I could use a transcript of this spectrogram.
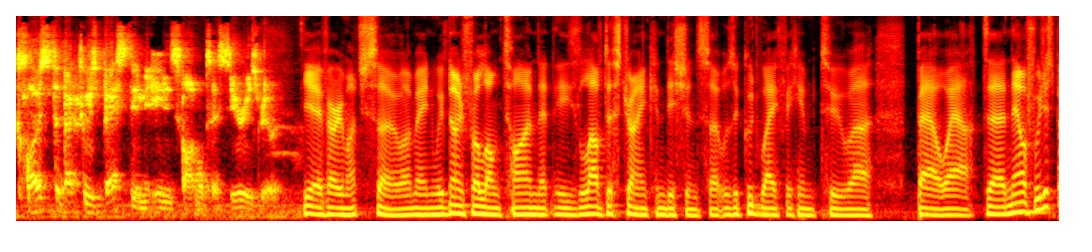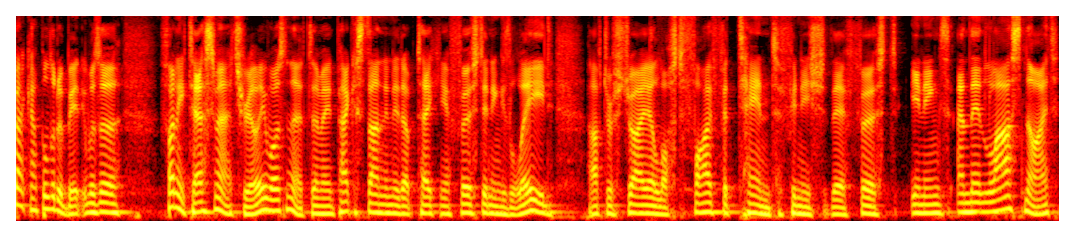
close to back to his best in, in, his final Test series. Really, yeah, very much so. I mean, we've known for a long time that he's loved Australian conditions, so it was a good way for him to uh, bow out. Uh, now, if we just back up a little bit, it was a funny test match, really, wasn't it? I mean, Pakistan ended up taking a first innings lead after Australia lost 5 for 10 to finish their first innings. And then last night,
